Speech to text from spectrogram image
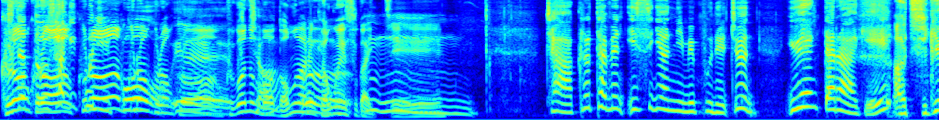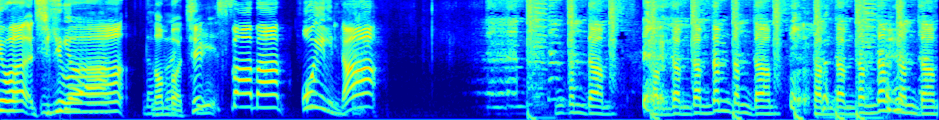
그럼 또 그럼 사기꾼이 그럼 있고. 그럼 그럼 그럼 예, 그거는 그쵸? 뭐 너무 많은 어. 경우의 수가 음, 있지. 음. 자 그렇다면 이승현 님이 보내준 유행 따라하기 아 지게와 지게와 넘버 넘버 7칠 빠밤 5입니다. 담담 담 담담담담담 담 담담담담담 담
